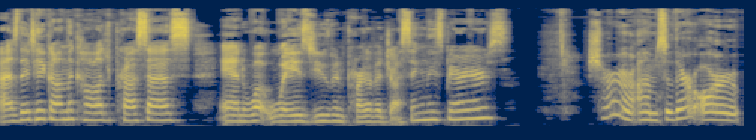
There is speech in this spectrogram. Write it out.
as they take on the college process and what ways you've been part of addressing these barriers? Sure. Um, so there are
